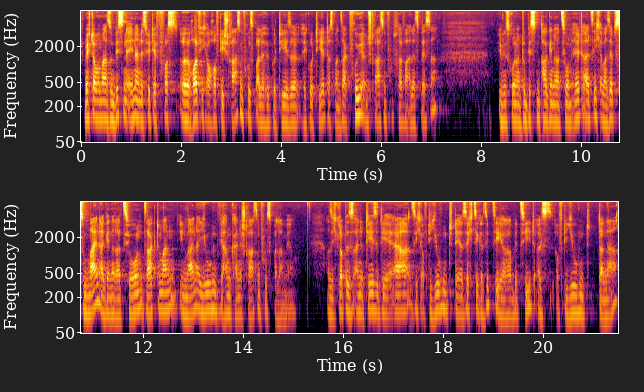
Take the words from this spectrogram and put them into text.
Ich möchte aber mal so ein bisschen erinnern, es wird ja fast, äh, häufig auch auf die Straßenfußballer-Hypothese rekrutiert, dass man sagt, früher im Straßenfußball war alles besser. Übrigens, Roland, du bist ein paar Generationen älter als ich, aber selbst zu meiner Generation sagte man in meiner Jugend, wir haben keine Straßenfußballer mehr. Also ich glaube, das ist eine These, die eher sich auf die Jugend der 60er, 70er Jahre bezieht, als auf die Jugend danach.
